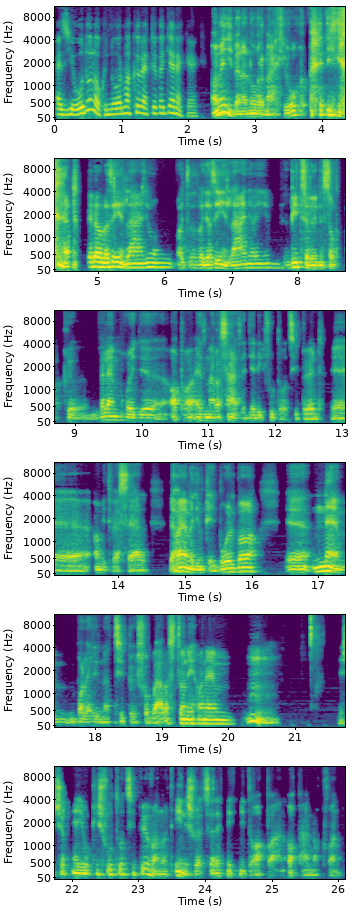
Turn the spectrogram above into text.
ez jó dolog, hogy norma követők a gyerekek? Amennyiben a normák jók, igen. Például az én lányom, vagy, vagy az én lányaim viccelődni szoktak velem, hogy apa, ez már a 101. futócipőd, amit veszel. De ha elmegyünk egy boltba, nem balerina cipőt fog választani, hanem hmm, és csak egy jó kis futócipő van ott. Én is olyat szeretnék, mint apán, apának van.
